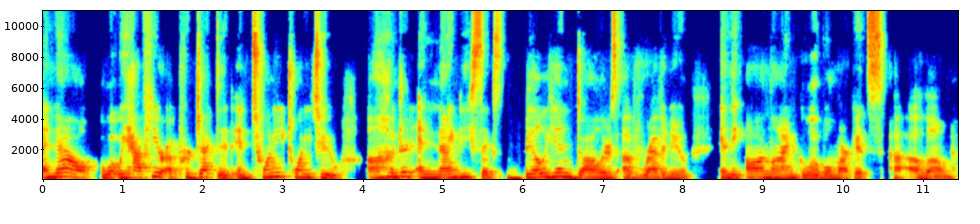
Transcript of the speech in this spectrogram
And now what we have here, a projected in 2022, $196 billion of revenue in the online global markets uh, alone.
